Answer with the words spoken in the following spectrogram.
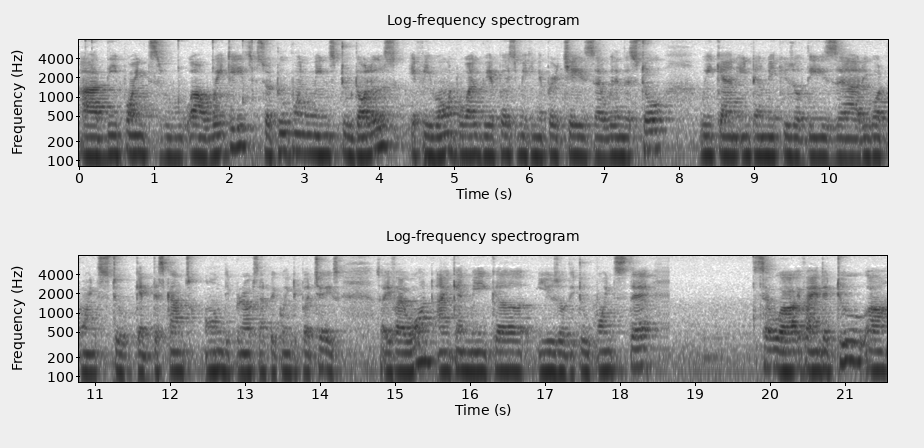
Uh, the points uh, weightage. So two point means two dollars. If we want while we are making a purchase uh, within the store we can in turn make use of these uh, reward points to get discounts on the products that we're going to purchase. So if I want I can make uh, use of the two points there. So uh, if I enter 2 uh,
